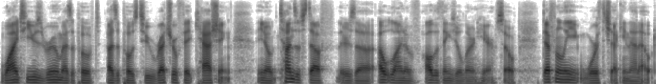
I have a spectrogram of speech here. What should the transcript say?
why to use Room as opposed, as opposed to retrofit caching. You know, tons of stuff. There's a outline of all the things you'll learn here. So definitely worth checking that out.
